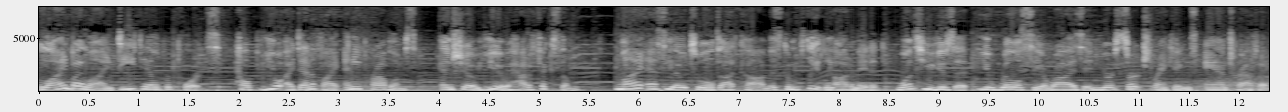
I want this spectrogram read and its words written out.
Line by line, detailed reports help you identify any problems and show you how to fix them. MySEOTool.com is completely automated. Once you use it, you will see a rise in your search rankings and traffic.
